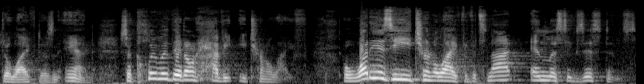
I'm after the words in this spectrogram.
Their life doesn't end. So clearly, they don't have eternal life. But what is eternal life if it's not endless existence?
